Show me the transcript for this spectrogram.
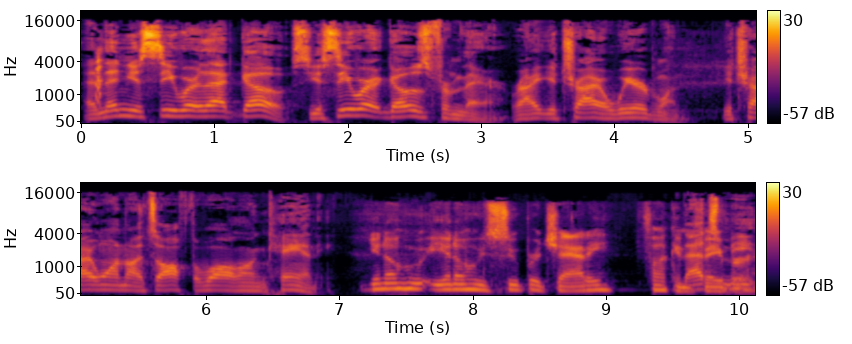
and then you see where that goes. You see where it goes from there, right? You try a weird one. You try one that's off the wall, uncanny. You know who? You know who's super chatty? Fucking That's Faber. me.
